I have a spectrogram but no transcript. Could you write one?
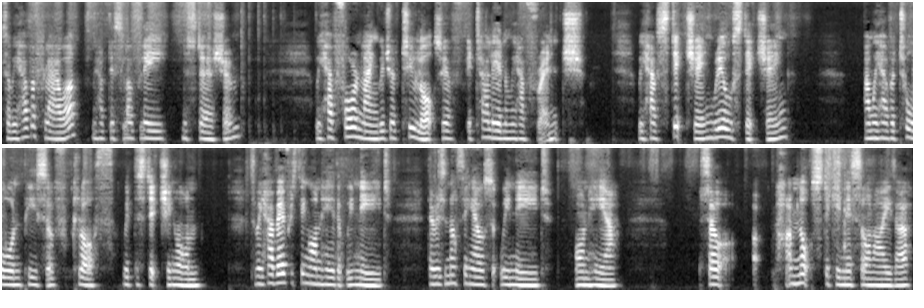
So we have a flower. We have this lovely nasturtium. We have foreign language. We have two lots. We have Italian and we have French. We have stitching, real stitching. And we have a torn piece of cloth with the stitching on. So we have everything on here that we need. There is nothing else that we need on here. So uh, I'm not sticking this on either.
